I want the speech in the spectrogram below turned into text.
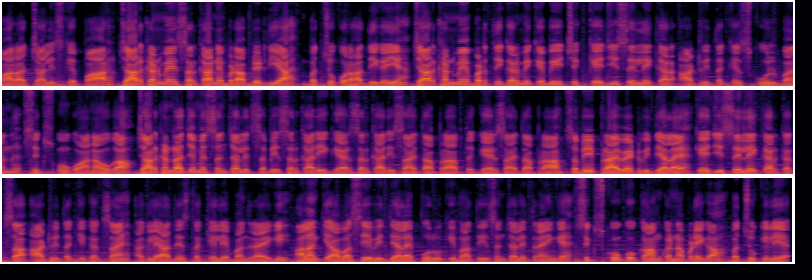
पारा चालीस के पार। झारखंड में सरकार ने बड़ा अपडेट दिया। बच्चों को राहत दी गई है। झारखंड में बढ़ती गर्मी के बीच के से लेकर आठवीं तक के स्कूल बंद। शिक्षकों को आना होगा। झारखंड राज्य में संचालित सभी सरकारी गैर सरकारी सहायता प्राप्त गैर सहायता प्राप्त सभी प्राइवेट विद्यालय के से लेकर कक्षा आठवीं तक की कक्षाएँ अगले आदेश तक के लिए बंद रहेगी। हालाँकि आवासीय विद्यालय पूर्व की भांति संचालित रहेंगे। शिक्षकों को काम करना पड़ेगा। बच्चों के लिए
